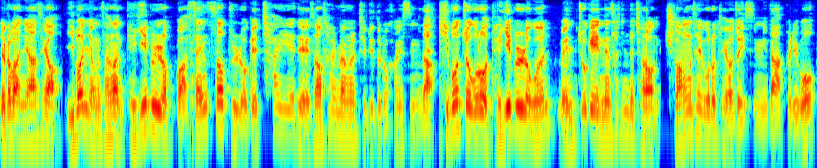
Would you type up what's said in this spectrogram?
여러분 안녕하세요. 이번 영상은 대기 블록과 센서 블록의 차이에 대해서 설명을 드리도록 하겠습니다. 기본적으로 대기 블록은 왼쪽에 있는 사진들처럼 주황색으로 되어져 있습니다. 그리고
